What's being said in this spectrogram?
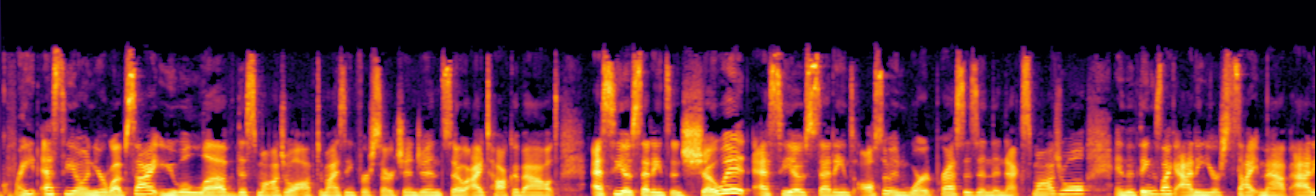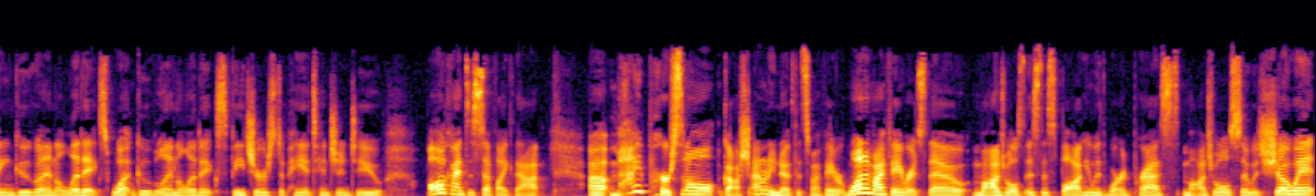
great SEO on your website, you will love this module, Optimizing for Search Engines. So I talk about SEO settings and Showit. SEO settings also in WordPress is in the next module, and then things like adding your sitemap, adding Google Analytics, what Google Analytics features to pay attention to, all kinds of stuff like that. Uh, my personal, gosh, I don't even know if it's my favorite. One of my favorites, though, modules is this blogging with WordPress module. So it's Showit.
